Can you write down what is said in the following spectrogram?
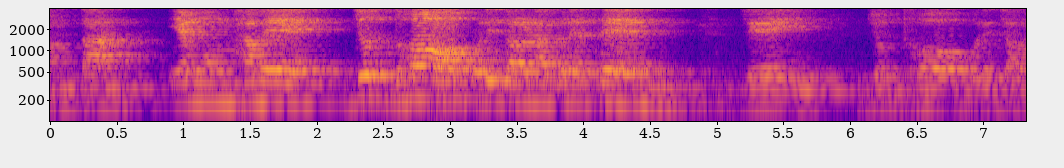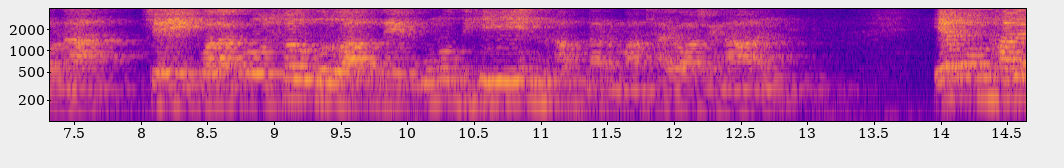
সন্তান এমন ভাবে যুদ্ধ পরিচালনা করেছেন যে যুদ্ধ পরিচালনা সেই কলা কৌশলগুলো আপনি কোনোদিন আপনার মাথায় আসে নাই। এমন ভাবে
